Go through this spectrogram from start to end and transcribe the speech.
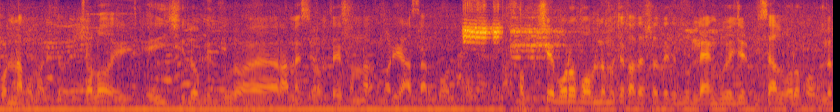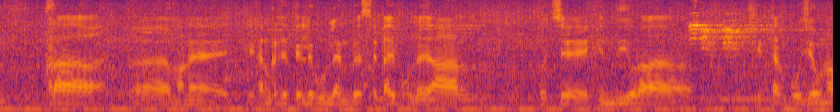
কন্যাকুমারীতে। চলো, এই এই ছিল কিন্তু রামেশ্বরম থেকে কন্যাকুমারী আসার গল্প। সবচেয়ে বড় প্রবলেম হচ্ছে তাদের সাথে কিন্তু ল্যাঙ্গুয়েজের বিশাল বড় প্রবলেম তারা মানে এখানকার যে তেলেগু ল্যাঙ্গুয়েজ সেটাই বলে আর হচ্ছে হিন্দি ওরা ঠিকঠাক বোঝেও না,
